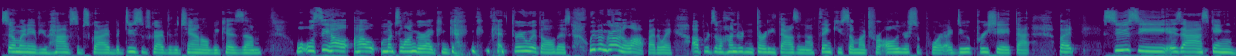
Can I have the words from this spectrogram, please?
So many of you have subscribed, but do subscribe to the channel because um, we'll, we'll see how, how much longer I can get, get through with all this. We've been growing a lot, by the way, upwards of 130,000 now. Thank you so much for all your support. I do appreciate that. But Susie is asking,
